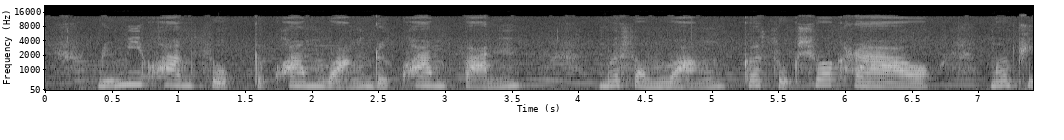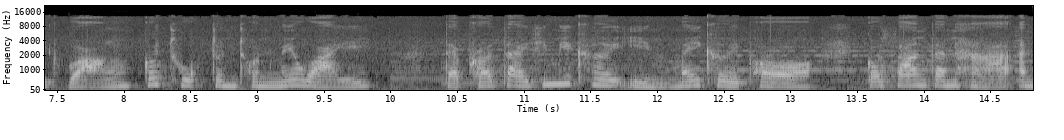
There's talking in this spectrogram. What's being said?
ำหรือมีความสุขกับความหวังหรือความฝัน เมื่อสมหวังก็สุขชั่วคราว เมื่อผิดหวังก็ทุกข์จนทนไม่ไหว แต่เพราะใจที่ไม่เคยอิ่มไม่เคยพอ ก็สร้างตัณหาอัน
